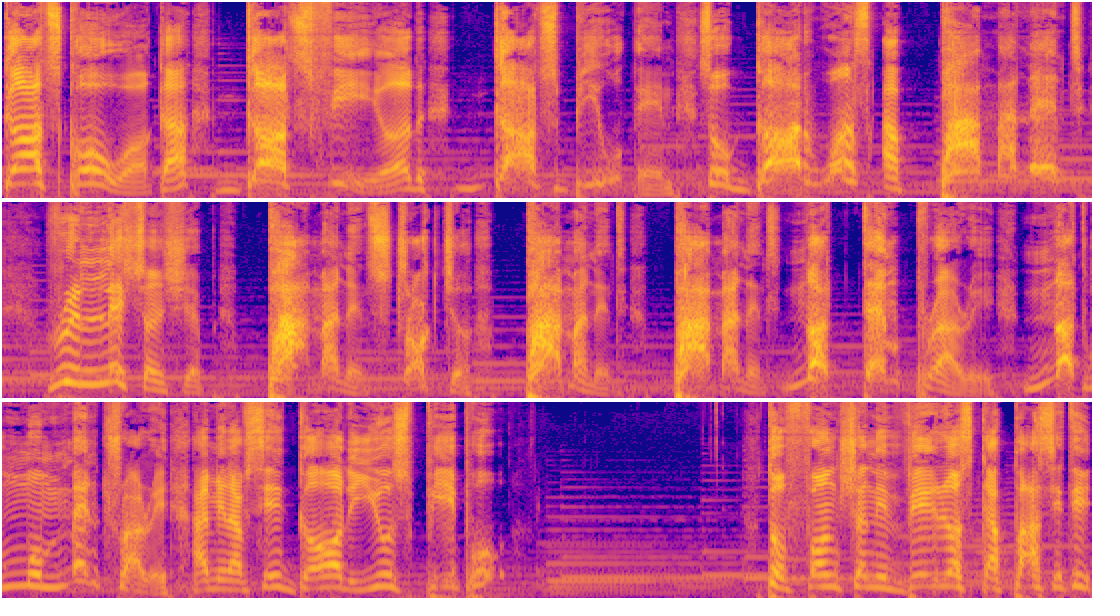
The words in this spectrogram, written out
God's co-worker, God's field, God's building. So God wants a permanent relationship, permanent structure, permanent permanent, not temporary, not momentary. I mean, I've seen God use people to function in various capacity,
